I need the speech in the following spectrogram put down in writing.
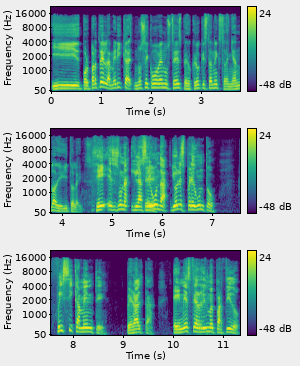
Y por parte del América, no sé cómo vean ustedes, pero creo que están extrañando a Dieguito Lainez. Sí, esa es una. Y la Sí. segunda, yo les pregunto, físicamente, Peralta, en este ritmo de partido,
